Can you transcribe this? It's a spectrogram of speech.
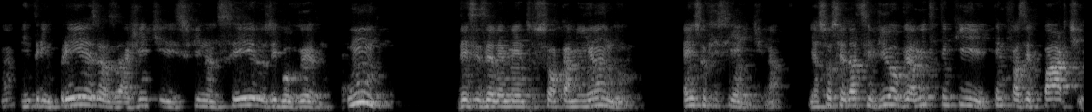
né? entre empresas, agentes financeiros e governo. Um desses elementos só caminhando é insuficiente, né? E a sociedade civil, obviamente, tem que, tem que fazer parte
